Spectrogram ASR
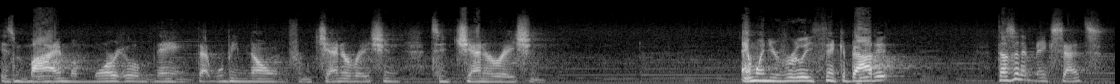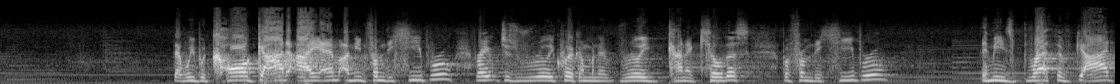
is my memorial name that will be known from generation to generation. And when you really think about it, doesn't it make sense? That we would call God I am. I mean, from the Hebrew, right? Just really quick, I'm going to really kind of kill this. But from the Hebrew, it means breath of God.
